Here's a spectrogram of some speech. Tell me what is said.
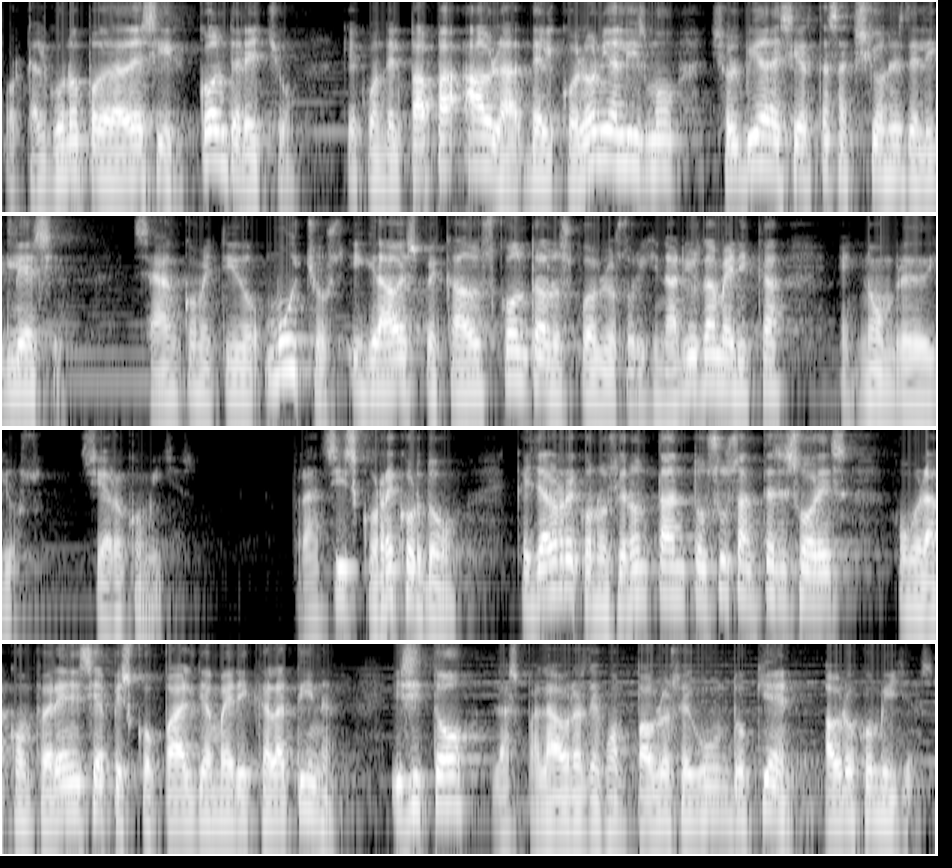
porque alguno podrá decir, con derecho, que cuando el Papa habla del colonialismo se olvida de ciertas acciones de la Iglesia. Se han cometido muchos y graves pecados contra los pueblos originarios de América en nombre de Dios. Cierro comillas. Francisco recordó que ya lo reconocieron tanto sus antecesores como la Conferencia Episcopal de América Latina y citó las palabras de Juan Pablo II, quien, abro comillas,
